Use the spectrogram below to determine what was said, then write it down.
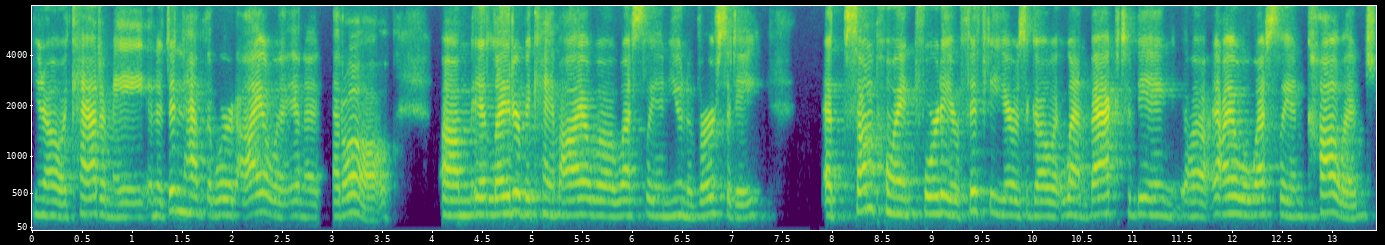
you know, academy, and it didn't have the word Iowa in it at all. Um, it later became Iowa Wesleyan University at some point 40 or 50 years ago, it went back to being uh, Iowa Wesleyan College.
